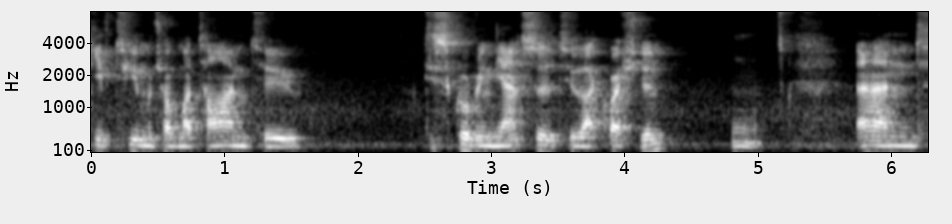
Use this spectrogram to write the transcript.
give too much of my time to discovering the answer to that question. Mm. And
